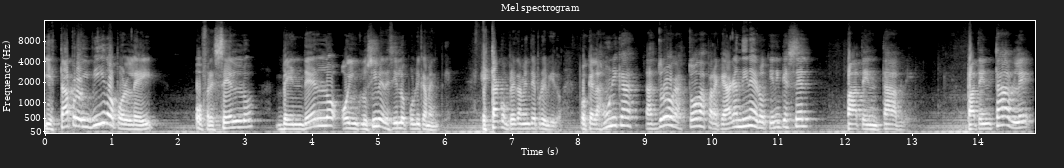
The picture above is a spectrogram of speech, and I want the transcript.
Y está prohibido por ley ofrecerlo, venderlo o inclusive decirlo públicamente. Está completamente prohibido. Porque las únicas, las drogas todas para que hagan dinero tienen que ser patentables. Patentable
